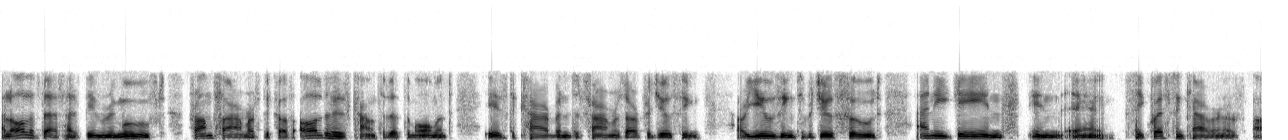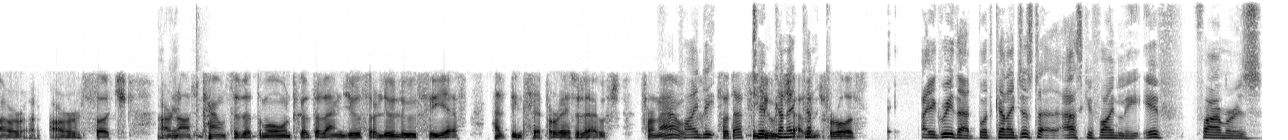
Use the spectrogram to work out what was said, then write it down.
and all of that has been removed from farmers because all that is counted at the moment is the carbon that farmers are producing are using to produce food. Any gains in uh, sequestering carbon or, or, or such are okay. not counted at the moment because the land use or LULUCF has been separated out for now. Finally, so that's a Tim, huge challenge I, can, for us. I agree that, but can I just uh, ask you finally, if farmers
